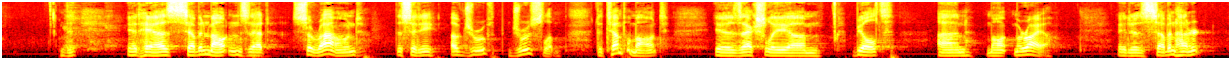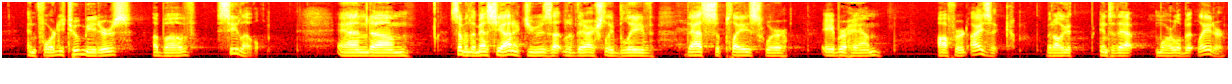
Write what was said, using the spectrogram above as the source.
it has seven mountains that surround the city of Jerusalem. The Temple Mount is actually um, built on Mount Moriah. It is 742 meters above sea level. And um, some of the Messianic Jews that live there actually believe that's the place where Abraham offered Isaac. but I'll get into that more a little bit later.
